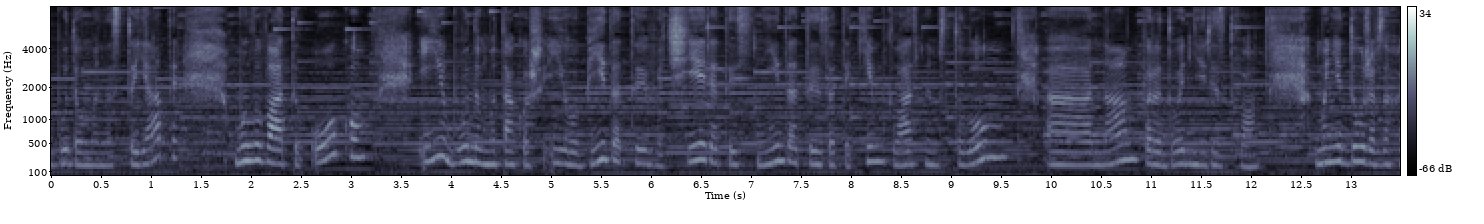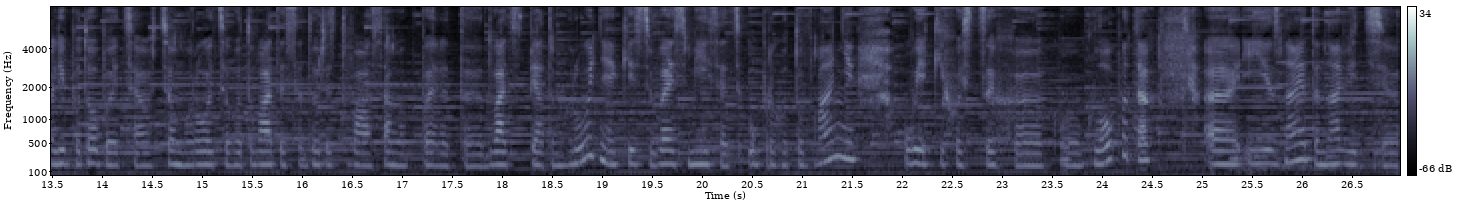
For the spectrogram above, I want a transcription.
і буде у мене стояти, милувати око. І будемо також і обідати, вечеряти, снідати за таким класним столом е, напередодні Різдва. Мені дуже взагалі подобається в цьому році готуватися до Різдва саме перед е, 25 грудня, якийсь весь місяць у приготуванні, у якихось цих е, к- клопотах. Е, І знаєте, навіть е,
